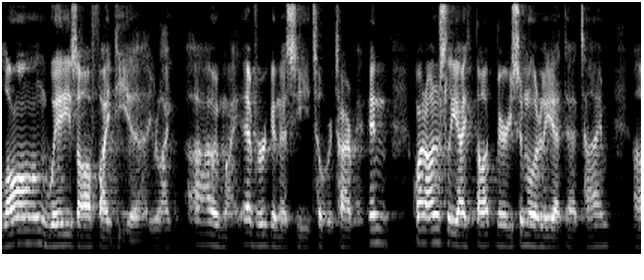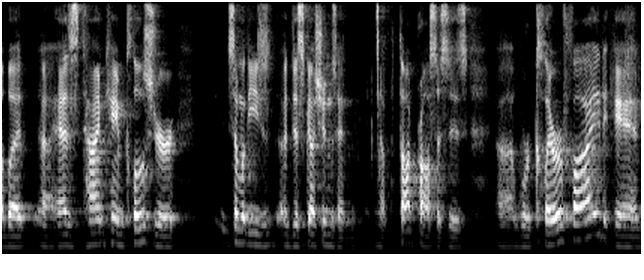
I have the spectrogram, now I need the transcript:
long ways off idea. You're like, oh, am I ever going to see till retirement? And quite honestly, I thought very similarly at that time. Uh, but uh, as time came closer, some of these uh, discussions and uh, thought processes uh, were clarified, and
